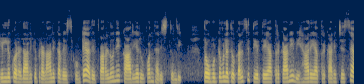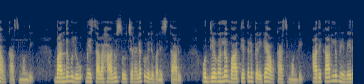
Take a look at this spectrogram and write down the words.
ఇల్లు కొనడానికి ప్రణాళిక వేసుకుంటే అది త్వరలోనే కార్యరూపం ధరిస్తుంది. తోబుట్టువులతో కలిసి తీర్థయాత్ర కానీ విహారయాత్ర కానీ చేసే అవకాశం ఉంది. బంధువులు మీ సలహాలు సూచనలకు విలువనిస్తారు. ఉద్యోగంలో బాధ్యతలు పెరిగే అవకాశం ఉంది. అధికారులు మీ మీద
